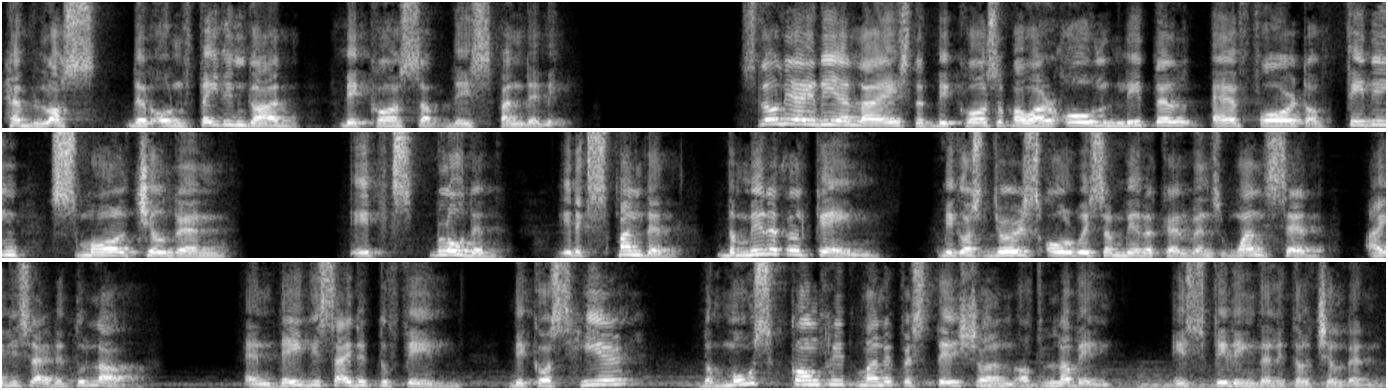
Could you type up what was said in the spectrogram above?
have lost their own faith in God because of this pandemic. Slowly, I realized that because of our own little effort of feeding small children, it exploded, it expanded. The miracle came because there is always a miracle when one said, I decided to love. And they decided to feed because here, the most concrete manifestation of loving is feeding the little children.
